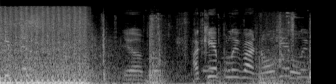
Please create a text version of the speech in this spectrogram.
get this? Yeah, bro. I can't believe I no scope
